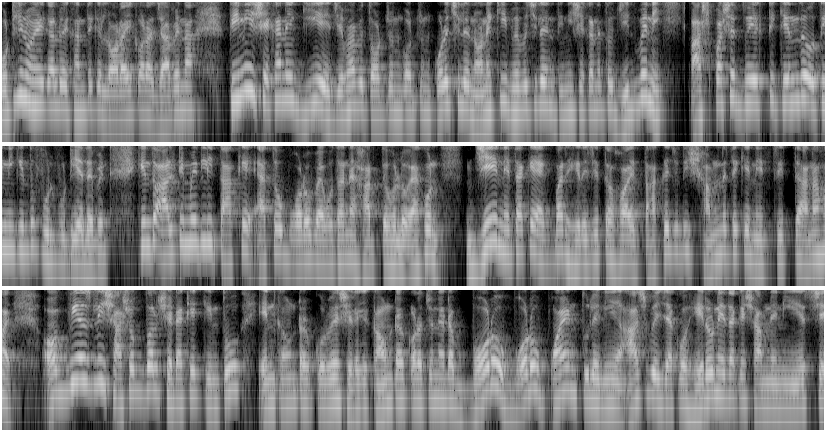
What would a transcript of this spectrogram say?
কঠিন হয়ে গেল, এখান থেকে লড়াই করা যাবে না। তিনি সেখানে গিয়ে যেভাবে তর্জন গর্জন করেছিলেন, অনেকেই ভেবেছিলেন তিনি সেখানে তো জিতবেনই। আশপাশের দু একটি কেন্দ্রেও তিনি কিন্তু ফুল ফুটিয়ে দেবেন। কিন্তু আলটিমেটলি তাকে এত বড় ব্যবধানে হারতে হলো। এখন যে নেতাকে একবার হেরে যেতে হয়, তাকে যদি সামনে থেকে নেতৃত্বে আনা হয় অবভিয়াসলি শাসক দল সেটাকে কিন্তু এনকাউন্টার করবে, সেটাকে কাউন্টার করার জন্য একটা বড় বড় পয়েন্ট তুলে নিয়ে আসবে যাকে হেরো নেতাকে সামনে নিয়ে এসছে।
